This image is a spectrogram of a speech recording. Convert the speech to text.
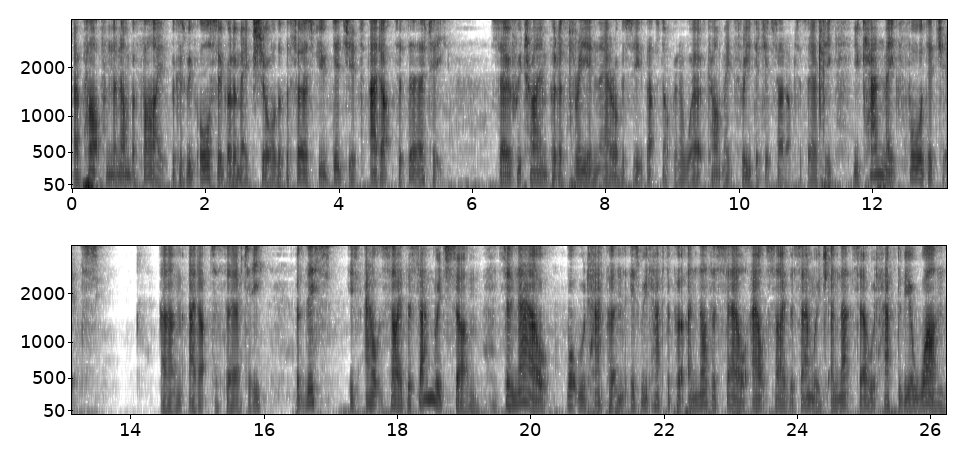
apart from the number 5 because we've also got to make sure that the first few digits add up to 30. So if we try and put a 3 in there, obviously that's not going to work. Can't make 3 digits add up to 30. You can make 4 digits um, add up to 30, but this is outside the sandwich sum. So now what would happen is we'd have to put another cell outside the sandwich and that cell would have to be a 1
